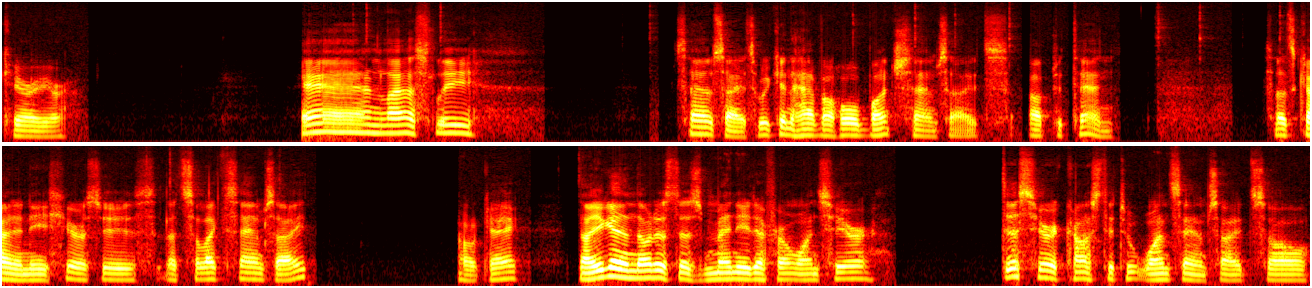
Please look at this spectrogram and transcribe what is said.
carrier. And lastly, SAM sites. We can have a whole bunch of SAM sites, up to 10. So that's kind of neat here. So let's select SAM site. Okay. Now you're going to notice there's many different ones here. This here constitute one SAM site. So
